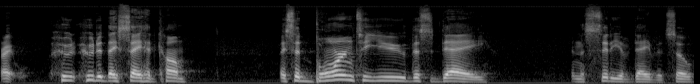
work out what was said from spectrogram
Right? Who, who did they say had come? They said, Born to you this day in the city of David. So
